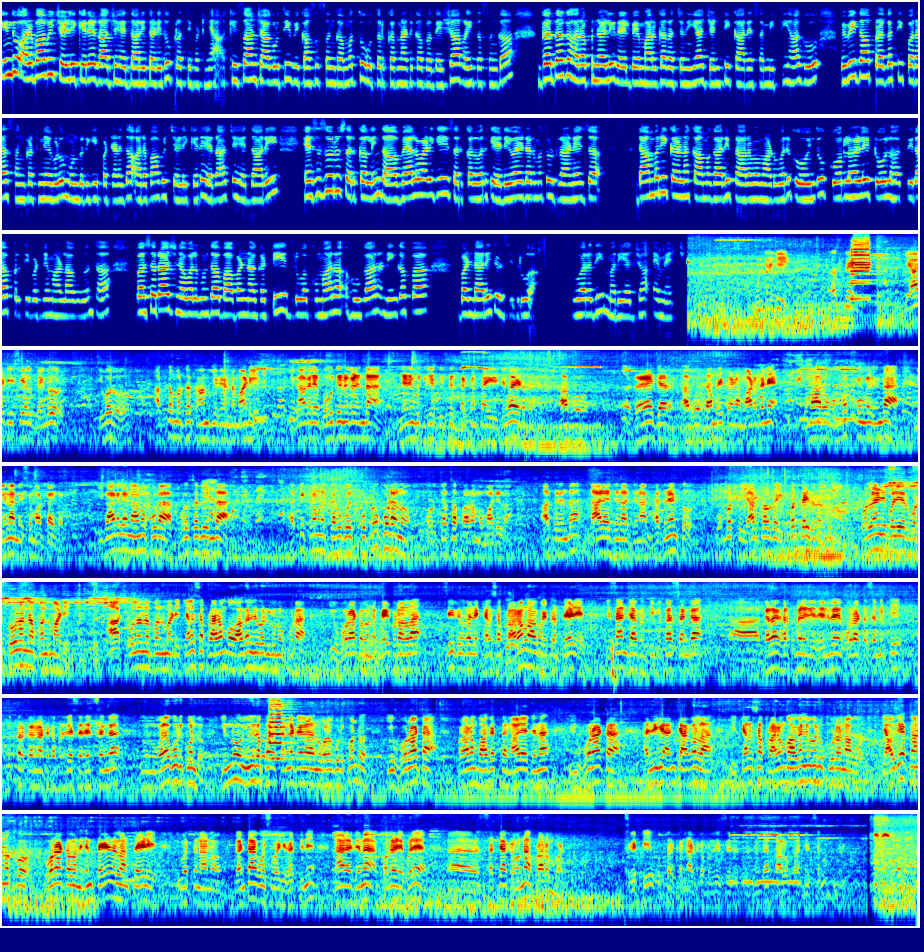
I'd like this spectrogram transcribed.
ಇಂದು ಅರಬಾವಿ, ಚಳ್ಳಿಕೆರೆ ರಾಜ್ಯ ಹೆದ್ದಾರಿ ತಡೆದು ಪ್ರತಿಭಟನೆ. ಕಿಸಾನ್ ಜಾಗೃತಿ ವಿಕಾಸ ಸಂಘ ಮತ್ತು ಉತ್ತರ ಕರ್ನಾಟಕ ಪ್ರದೇಶ ರೈತ ಸಂಘ, ಗದಗ ಹರಪನಹಳ್ಳಿ ರೈಲ್ವೆ ಮಾರ್ಗ ರಚನೆಯ ಜಂಟಿ ಕಾರ್ಯ ಸಮಿತಿ ಹಾಗೂ ವಿವಿಧ ಪ್ರಗತಿಪರ ಸಂಘಟನೆಗಳು ಮುಂಡರಗಿ ಪಟ್ಟಣದ ಅರಬಾವಿ, ಚಳ್ಳಿಕೆರೆ ರಾಜ್ಯ ಹೆದ್ದಾರಿ ಹೆಸಸೂರು ಸರ್ಕಲ್ನಿಂದ ಬ್ಯಾಲವಾಡಿಗೆ ಸರ್ಕಲ್ವರೆಗೆ ಡಿವೈಡರ್ ಮತ್ತು ಡ್ರೈನೇಜ್ ಡಾಂಬರೀಕರಣ ಕಾಮಗಾರಿ ಪ್ರಾರಂಭ ಮಾಡುವವರೆಗೂ ಇಂದು ಕೋರ್ಲಹಳ್ಳಿ ಟೋಲ್ ಹತ್ತಿರ ಪ್ರತಿಭಟನೆ ಮಾಡಲಾಗುವುದು ಅಂತ ಬಸವರಾಜ್ ನವಲಗುಂದ ಬಾಬಣ್ಣ ಗಟ್ಟಿ, ಧ್ರುವಕುಮಾರ ಹೂಗಾರ್, ನಿಂಗಪ್ಪ ಭಂಡಾರಿ ತಿಳಿಸಿದರು. ವರದಿ ಮರಿಯಜ್ಜ, ಎಂಎಚ್. ಎಚ್ ರಸ್ತೆ K R D C L, Bengaluru. ಇವರು ಅರ್ಧಮರ್ಧ ಕಾಮಗಿರಿಯನ್ನು ಮಾಡಿ ಈಗಾಗಲೇ ಬಹುದಿನಗಳಿಂದ ನೆನೆಗುದಿಗೆ ಬಿದ್ದಿರ್ತಕ್ಕಂಥ ಈ ಡಿವೈಡರ್ ಹಾಗೂ ಡ್ರೈನೇಜರ್ ಹಾಗೂ ಡಾಂಬರೀಕರಣ ಮಾಡದೇ ಸುಮಾರು ಒಂಬತ್ತು ತಿಂಗಳಿಂದ ಮೀನಾಮೇಷ ಮಾಡ್ತಾ ಇದ್ದಾರೆ. ಈಗಾಗಲೇ ನಾನು ಕೂಡ ಪುರಸಭೆಯಿಂದ ಅತಿಕ್ರಮಣ ತೆರವುಗೊಳಿಸಿಕೊಟ್ಟರೂ ಕೂಡ ಅವರು ಕೆಲಸ ಪ್ರಾರಂಭ ಮಾಡಿಲ್ಲ. ಆದ್ದರಿಂದ ನಾಳೆ ದಿನ ದಿನಾಂಕ ಹದಿನೆಂಟು ಒಂಬತ್ತು ಎರಡು ಸಾವಿರದ ಇಪ್ಪತ್ತೈದರಂದು ಕೊಲ್ಲಳ್ಳಿ ಬಳಿ ಇರುವ ಟೋಲನ್ನು ಬಂದ್ ಮಾಡಿ, ಆ ಟೋಲನ್ನು ಬಂದ್ ಮಾಡಿ ಕೆಲಸ ಪ್ರಾರಂಭವಾಗಲಿವರೆಗೂ ಕೂಡ ಈ ಹೋರಾಟವನ್ನು ಕೈ ಬಿಡಲ್ಲ ಶೀಘ್ರದಲ್ಲೇ ಕೆಲಸ ಪ್ರಾರಂಭ ಆಗಬೇಕಂತೇಳಿ ಕಿಸಾನ್ ಜಾಗೃತಿ ವಿಕಾಸ ಸಂಘ ಗದಗ ಹರಪನಹಳ್ಳಿ ರೈಲ್ವೆ ಹೋರಾಟ ಸಮಿತಿ, ಉತ್ತರ ಕರ್ನಾಟಕ ಪ್ರದೇಶ ರೈತ ಸಂಘ, ಇವ್ರನ್ನ ಒಳಗೂಡಿಕೊಂಡು, ಇನ್ನೂ ವಿವಿಧ ಪರ ಸಂಘಟನೆಗಳನ್ನು ಒಳಗೂಡಿಕೊಂಡು ಈ ಹೋರಾಟ ಪ್ರಾರಂಭ ಆಗುತ್ತೆ. ನಾಳೆ ದಿನ ಈ ಹೋರಾಟ ಅಲ್ಲಿಗೆ ಅಂತ್ಯ ಆಗೋಲ್ಲ. ಈ ಕೆಲಸ ಪ್ರಾರಂಭ ಆಗಲಿವರೆಗೂ ಕೂಡ ನಾವು ಯಾವುದೇ ಕಾರಣಕ್ಕೂ ಹೋರಾಟವನ್ನು ಹಿಂತೆಗೆಯೋದಿಲ್ಲ ಅಂತ ಹೇಳಿ ಇವತ್ತು ನಾನು ಘಂಟಾಘೋಷವಾಗಿ ಹೇಳ್ತೀನಿ. ನಾಳೆ ದಿನ ಕೊರಳಿ ಬಳಿ ಸತ್ಯಾಗ್ರಹವನ್ನು ಪ್ರಾರಂಭ ಮಾಡ್ತೀನಿ. ಗಟ್ಟಿ ಉತ್ತರ ಕರ್ನಾಟಕ ಪ್ರದೇಶ ಸಂಘ ತಾಲೂಕಾಧ್ಯಕ್ಷರು Thank you.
